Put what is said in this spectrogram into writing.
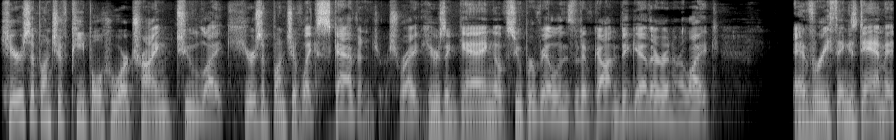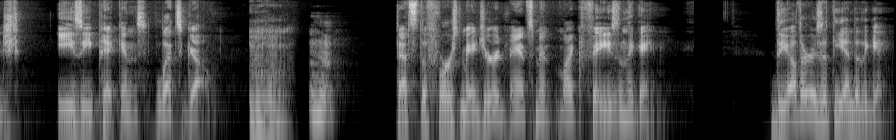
here's a bunch of people who are trying to like here's a bunch of like scavengers, right? Here's a gang of supervillains that have gotten together and are like everything's damaged, easy pickings, let's go. Mm-hmm. Mm-hmm. That's the first major advancement like phase in the game. The other is at the end of the game,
